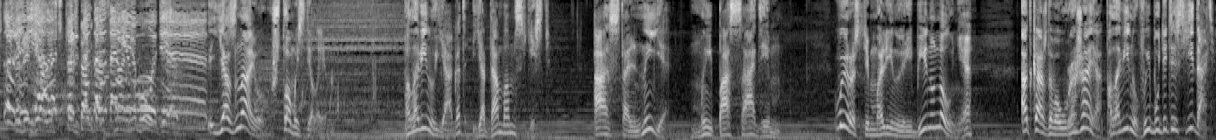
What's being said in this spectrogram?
Что же делать? Что же тогда с нами будет? Я знаю, что мы сделаем. Половину ягод я дам вам съесть, а остальные мы посадим. Вырастим малину и рябину на Луне. От каждого урожая половину вы будете съедать,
